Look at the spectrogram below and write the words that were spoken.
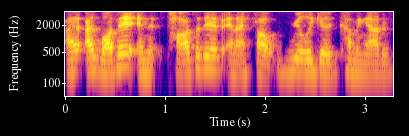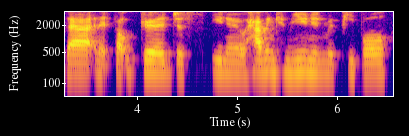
I, I love it and it's positive and i felt really good coming out of that and it felt good just you know having communion with people.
